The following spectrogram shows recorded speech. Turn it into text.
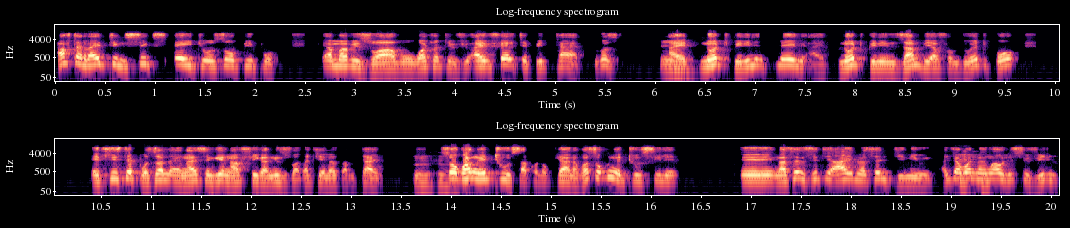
after writing six eight or so people amabizo abo what what have you i felt a bit tired because I had not been in a plane. I had not been in Zambia from the way to go. At least eBotswana ngase ngike ngafika ngizivakatshela sometime. Mhm. So kwangethusa khona kuyana. Kwase kungethusile eh ngase ngisithi hayi mina sendiniwe. Anjabona nxa ulisivili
